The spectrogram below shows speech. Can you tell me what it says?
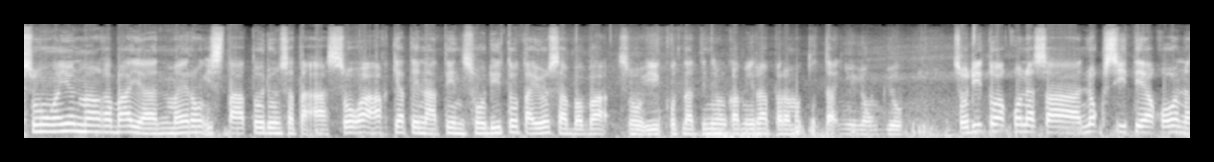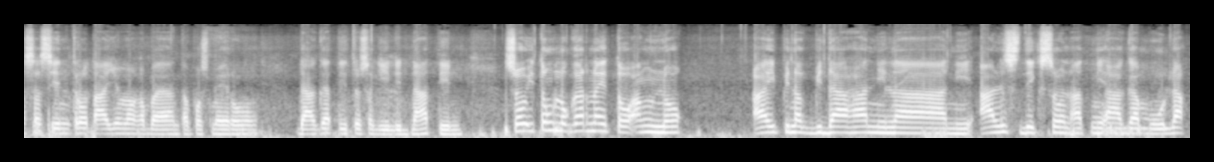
So ngayon mga kabayan, mayroong estatwa doon sa taas. So aakyatin natin. So dito tayo sa baba. So ikot natin yung camera para makita nyo yung view. So dito ako nasa Nook City ako, nasa sentro tayo mga kabayan. Tapos mayroong dagat dito sa gilid natin. So itong lugar na ito, ang Nook, ay pinagbidahan nila ni Alice Dixon at ni Aga Mulak.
